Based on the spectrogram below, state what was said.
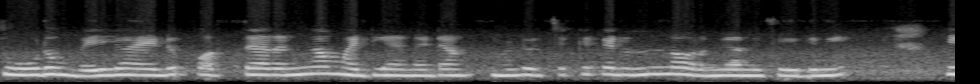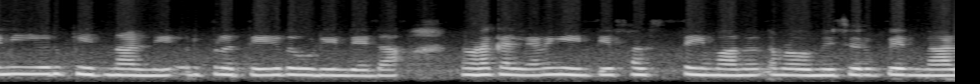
ചൂടും വെയിലും ആയതുകൊണ്ട് പുറത്തിറങ്ങാൻ മടിയാണ് കേട്ടോ അതുകൊണ്ട് ഉച്ചയ്ക്ക് കിടന്നുറങ്ങുകയാണ് ചെയ്തിന് പിന്നെ ഈ ഒരു പെരുന്നാളിന് ഒരു പ്രത്യേകത കൂടിയുണ്ട് കേട്ടോ നമ്മളെ കല്യാണം കഴിഞ്ഞിട്ട് ഫസ്റ്റ് ടൈമാണ് നമ്മൾ ഒന്നിച്ചൊരു പെരുന്നാൾ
